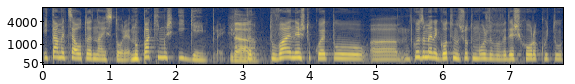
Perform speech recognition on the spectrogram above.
И там е цялото една история. Но пак имаш и геймплей. Да. Та, това е нещо, което, а, което за мен е готино, защото може да въведеш хора, които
